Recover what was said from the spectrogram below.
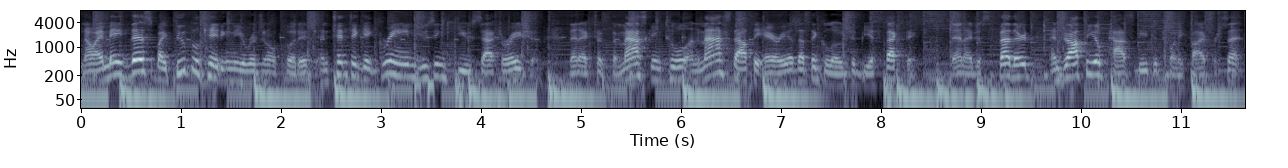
Now I made this by duplicating the original footage and tinting it green using hue saturation. Then I took the masking tool and masked out the area that the glow should be affecting. Then I just feathered and dropped the opacity to 25%.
